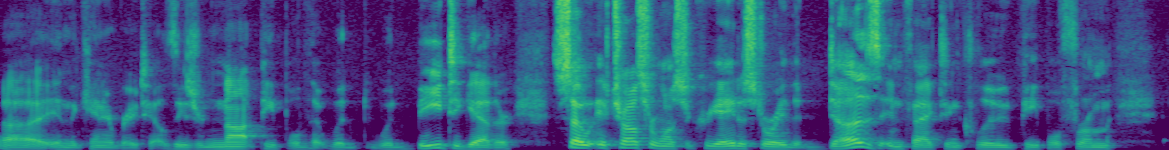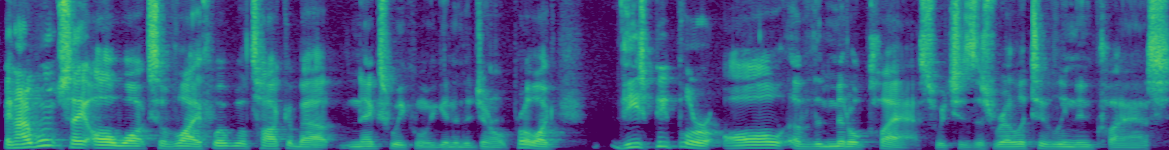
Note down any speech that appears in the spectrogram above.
uh, in the Canterbury Tales. These are not people that would, would be together. So if Chaucer wants to create a story that does, in fact, include people from, and I won't say all walks of life, what we'll talk about next week when we get into the general prologue, these people are all of the middle class, which is this relatively new class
